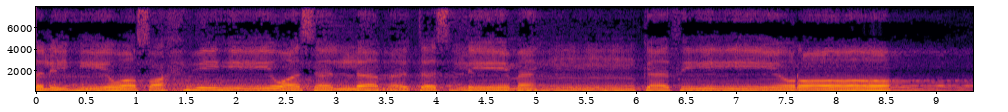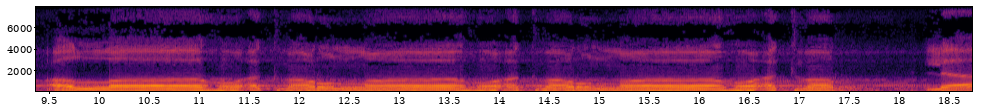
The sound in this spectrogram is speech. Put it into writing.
آله وصحبه وسلم تسليما كثيرا. الله أكبر الله أكبر الله أكبر. لا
